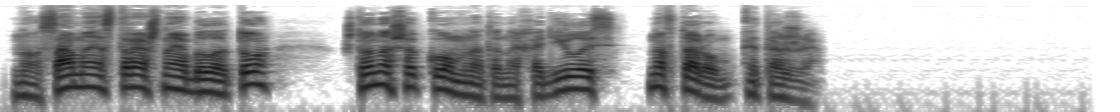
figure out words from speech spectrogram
Но самое страшное было то, что наша комната находилась на втором этаже.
